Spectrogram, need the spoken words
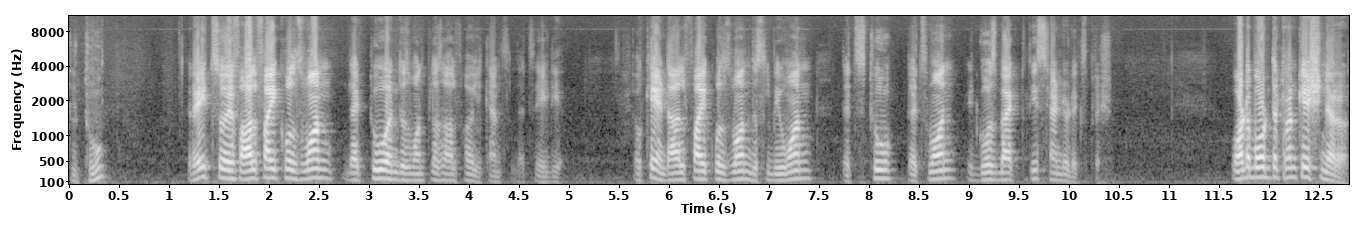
to 2 right. So if alpha equals 1 that 2 and this 1 plus alpha will cancel. That is the idea okay and alpha equals 1 this will be 1 that is 2 that is 1 it goes back to the standard expression. What about the truncation error?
